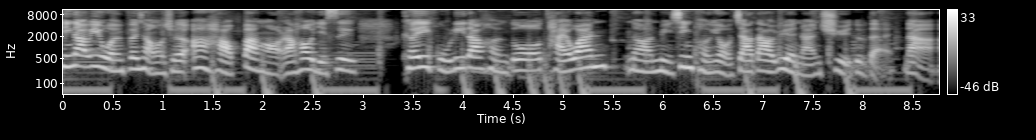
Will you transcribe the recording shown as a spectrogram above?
听到玉文分享，我觉得啊，好棒哦！然后也是可以鼓励到很多台湾的女性朋友嫁到越南去，对不对？那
